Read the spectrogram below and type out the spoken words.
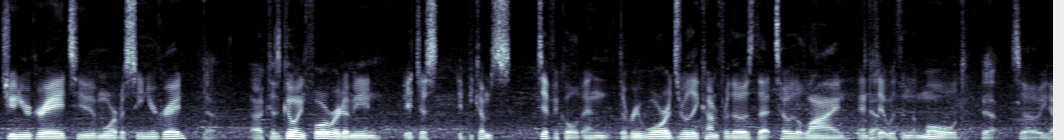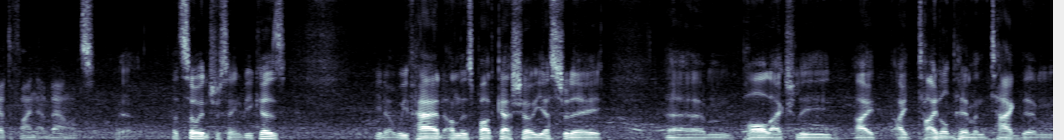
junior grade to more of a senior grade Yeah. Uh, because going forward, I mean, it just it becomes difficult, and the rewards really come for those that toe the line and Yeah. fit within the mold. Yeah. So you have to find that balance. Yeah, that's so interesting because you know we've had on this podcast show yesterday. Um, Paul actually, I, I titled him and tagged him,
